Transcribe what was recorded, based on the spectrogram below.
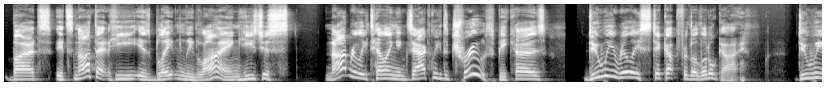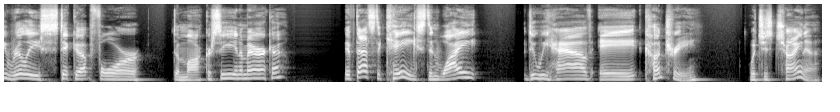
But it's not that he is blatantly lying, he's just not really telling exactly the truth because do we really stick up for the little guy? Do we really stick up for democracy in America? If that's the case, then why do we have a country, which is China,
